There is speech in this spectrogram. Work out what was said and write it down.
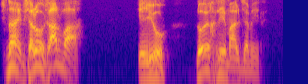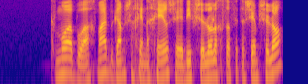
שניים, שלוש, ארבע. יהיו. לא יכולים על ג'מיל. כמו אבו אחמד, גם שכן אחר שהעדיף שלא לחשוף את השם שלו,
